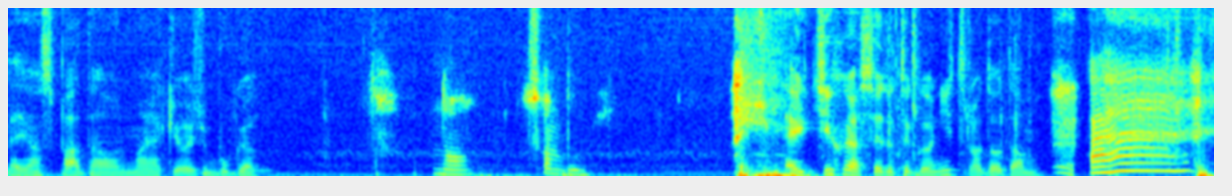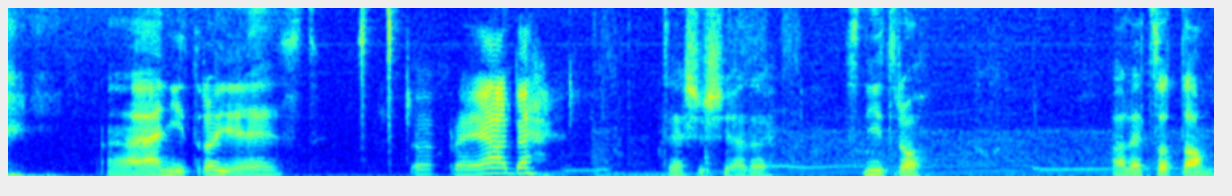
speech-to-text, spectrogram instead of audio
Ej, on spada, on ma jakiegoś buga. No, są bugi. Ej, cicho, ja sobie do tego nitro dodam. A, A, nitro jest. Dobra, jadę. Też już jadę. Z nitro. Ale co tam?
